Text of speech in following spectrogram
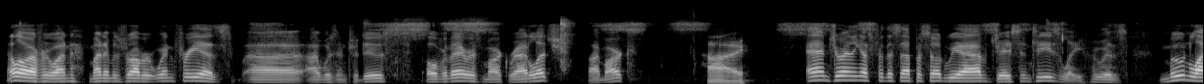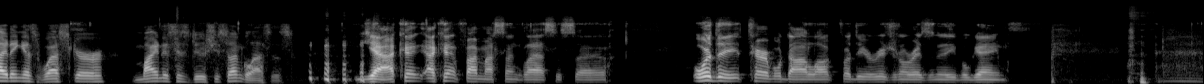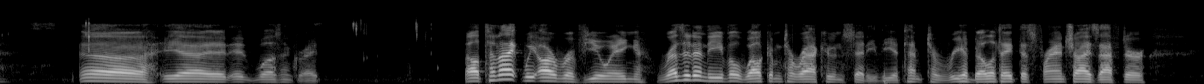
Hello, everyone. My name is Robert Winfree. As uh, I was introduced, over there is Mark Radulich. Hi, Mark. Hi. And joining us for this episode, we have Jason Teasley, who is moonlighting as Wesker minus his douchey sunglasses. yeah, I couldn't I couldn't find my sunglasses, so or the terrible dialogue for the original Resident Evil game. Uh, yeah, it, it wasn't great. Well, tonight we are reviewing Resident Evil Welcome to Raccoon City, the attempt to rehabilitate this franchise after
